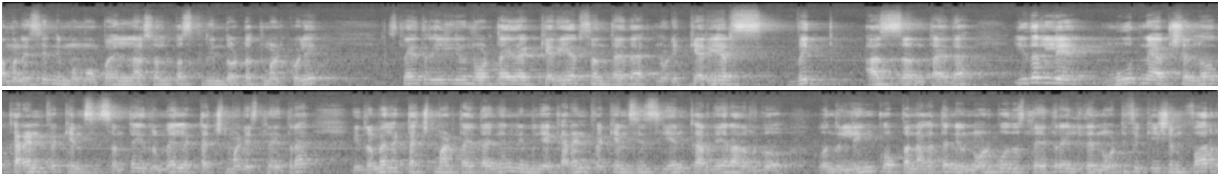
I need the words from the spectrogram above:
ಗಮನಿಸಿ. ನಿಮ್ಮ ಮೊಬೈಲ್ನ ಸ್ವಲ್ಪ ಸ್ಕ್ರೀನ್ ದೊಡ್ಡಕ್ಕೆ ಮಾಡ್ಕೊಳ್ಳಿ. ಸ್ನೇಹಿತರೆ, ಇಲ್ಲಿ ನೀವು ನೋಡ್ತಾ ಇದ್ದಾರೆ ಕೆರಿಯರ್ಸ್ ಅಂತ ಇದೆ. ನೋಡಿ ಕೆರಿಯರ್ಸ್ ವಿತ್ ಅಸ್ ಅಂತ ಇದೆ. ಇದರಲ್ಲಿ ಮೂರನೇ ಆಪ್ಷನ್ನು ಕರೆಂಟ್ ವೆಕೆನ್ಸೀಸ್ ಅಂತ ಇದ್ರ ಮೇಲೆ ಟಚ್ ಮಾಡಿ ಸ್ನೇಹಿತರೆ. ಇದ್ರ ಮೇಲೆ ಟಚ್ ಮಾಡ್ತಾ ಇದ್ದಂಗೆ ನಿಮಗೆ ಕರೆಂಟ್ ವೆಕೆನ್ಸೀಸ್ ಏನು ಕರೆದಿರೋ ಅದ್ರದ್ದು ಒಂದು ಲಿಂಕ್ ಓಪನ್ ಆಗುತ್ತೆ. ನೀವು ನೋಡ್ಬೋದು ಸ್ನೇಹಿತರೆ, ಇಲ್ಲಿದೆ notification for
